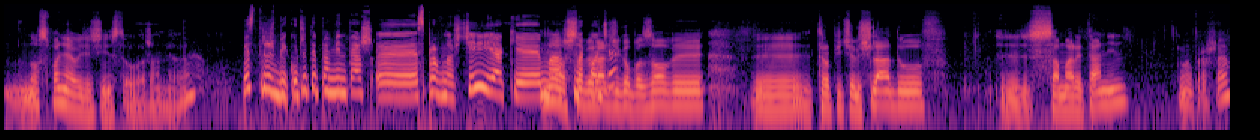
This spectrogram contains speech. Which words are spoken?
No wspaniałe dzieciństwo uważam miałem. Bystry Żbiku, czy ty pamiętasz e, sprawności, jakie No, masz na sobie koncie? radzik obozowy, tropiciel śladów, y, Samarytanin. No proszę.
